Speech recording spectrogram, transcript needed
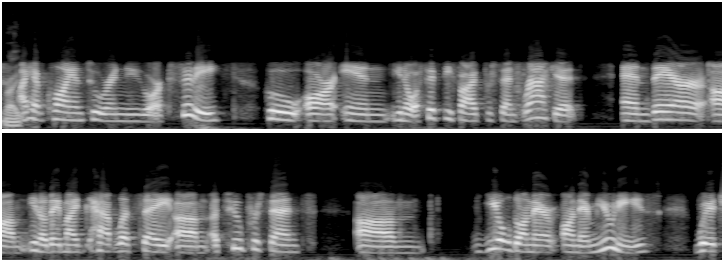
Right. I have clients who are in New York City who are in, you know, a 55% bracket and they're, um, you know, they might have, let's say, um, a 2% um, yield on their on their munis, which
